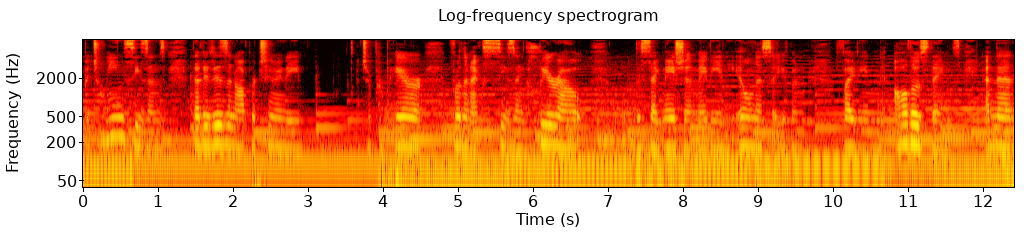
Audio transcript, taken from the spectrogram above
between seasons, that it is an opportunity to prepare for the next season, clear out the stagnation, maybe any illness that you've been fighting, all those things, and then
